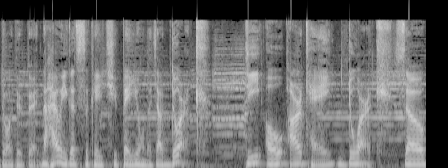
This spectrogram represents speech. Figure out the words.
多，对不对？那还有一个词可以去备用的，叫 dork，d o r k，dork。So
